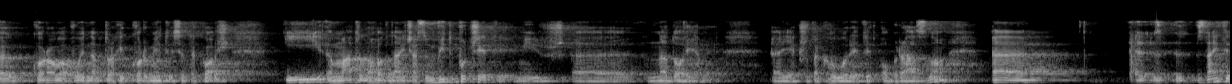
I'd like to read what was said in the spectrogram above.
е, корова повинна трохи кормитися також і мати нагоду навіть часом відпочити між е, надоями, якщо так говорити образно. Знаєте,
